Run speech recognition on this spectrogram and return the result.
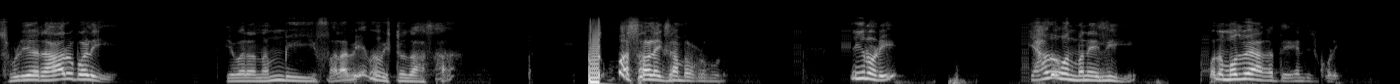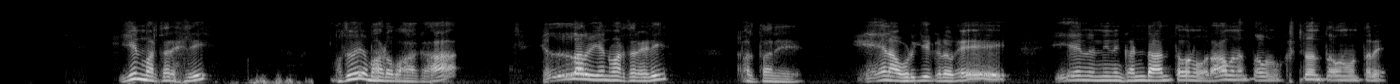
ಸುಳಿಯರಾರು ಬಳಿ ಇವರ ನಂಬಿ ಫಲವೇನು ವಿಷ್ಣುದಾಸ? ತುಂಬಾ ಸರಳ ಎಕ್ಸಾಂಪಲ್ ಕೊಡ್ಬೋದು. ಈಗ ನೋಡಿ, ಯಾವುದೋ ಒಂದು ಮನೆಯಲ್ಲಿ ಒಂದು ಮದುವೆ ಆಗತ್ತೆ ಅಂತ ಇಟ್ಕೊಳ್ಳಿ. ಏನು ಮಾಡ್ತಾರೆ ಹೇಳಿ? ಮದುವೆ ಮಾಡುವಾಗ ಎಲ್ಲರೂ ಏನು ಮಾಡ್ತಾರೆ ಹೇಳಿ? ಬರ್ತಾರೆ. ಏನು ಆ ಹುಡುಗಿ ಕಡೆಯವ್ರೇ ಏನು ನಿನ್ನ ಗಂಡ ಅಂತವನು ರಾಮನಂತವನು ಕೃಷ್ಣ ಅಂತವನು ಅಂತಾರೆ.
